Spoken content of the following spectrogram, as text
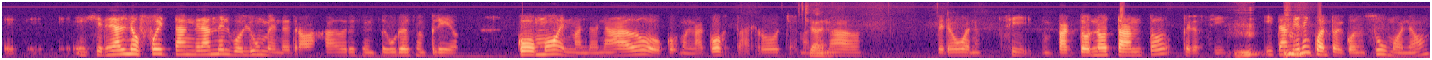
eh, en general no fue tan grande el volumen de trabajadores en seguro de desempleo como en Maldonado o como en la costa, Rocha, Maldonado. Pero bueno, sí, impactó no tanto, pero sí. Mm. Y también en cuanto al consumo, ¿no?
